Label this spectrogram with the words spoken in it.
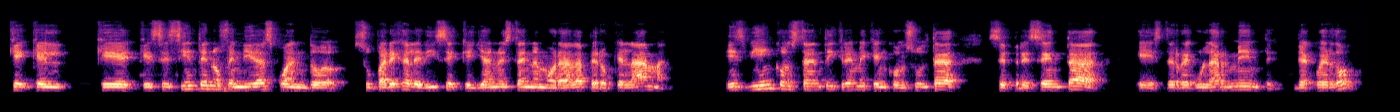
que, que, se sienten ofendidas cuando su pareja le dice que ya no está enamorada, pero que la ama. Es bien constante y créeme que en consulta se presenta este, regularmente, ¿de acuerdo?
